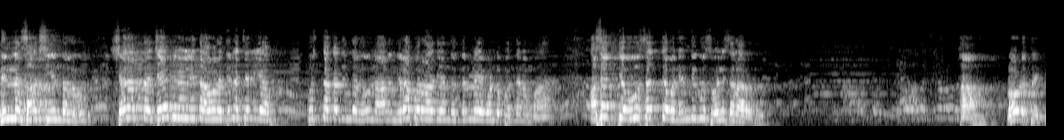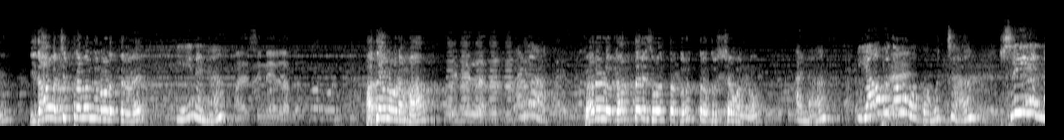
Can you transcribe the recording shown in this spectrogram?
ನಿನ್ನ ಸಾಕ್ಷಿಯಿಂದಲೂ ಶರತ್ನ ಜೇಬಿನಲ್ಲಿದ್ದ ಅವನ ದಿನಚರಿಯ ಪುಸ್ತಕದಿಂದಲೂ ನಾನು ನಿರಪರಾಧಿ ಎಂದು ನಿರ್ಣಯಗೊಂಡು ಬಂದೆನಮ್ಮ. ಅಸತ್ಯವು ಸತ್ಯವನ್ನೆಂದಿಗೂ ಸೋಲಿಸಲಾರದು. ಹಾ ನೋಡು ತಂಗಿ ಇದಾವ ಚಿತ್ರವನ್ನು ನೋಡುತ್ತಿರುವೆ? ಏನಣ್ಣ? ಅದು ನೋಡಮ್ಮ. ಕರುಳು ಕತ್ತರಿಸುವಂತ ದುರುತ್ರ ದೃಶ್ಯವನ್ನು. ಅಣ್ಣ ಯಾವುದೋ ಒಬ್ಬ ಹುಚ್ಚ ಶ್ರೀಯನ್ನ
